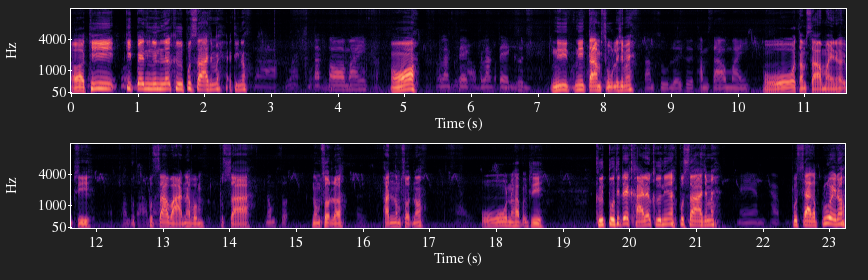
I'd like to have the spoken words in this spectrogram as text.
เอ่อที่ที่เป็นเงินแล้วคือพุทราใช่ไหมไอ้ที่เนาะพุทราตัดต่อไหมอ๋อกำลังแตกกำลังแตกขึ้น นี่นี่ตามสูตรเลยใช่ไหมตามสูตรเลยคือทำสาวใหม่โอ้ทำสาวใหม่นะครับเอฟซีทำสาว พุทราหวานนะครับผม พุทรานมสด นมสดเหรอ พันธุ์นมสดเนาะใช่โอ้ นะครับเอฟซีคือตัวที่ได้ขายแล้วคือนี่นะพุทราใช่ไหมแมนครับ พุทรากับกล้วยเนาะ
